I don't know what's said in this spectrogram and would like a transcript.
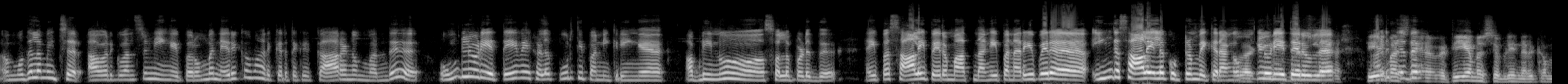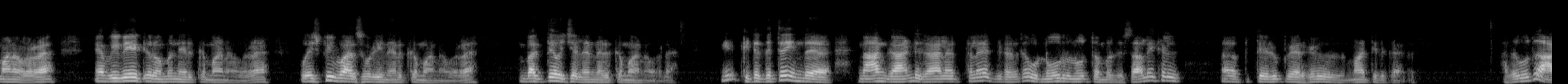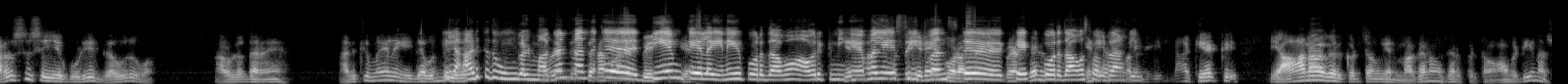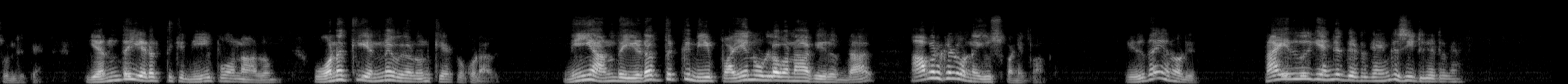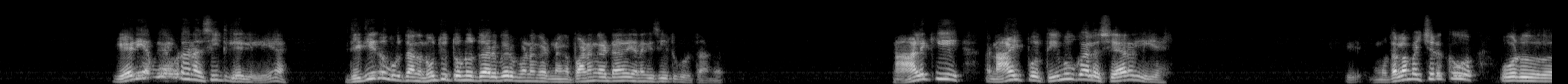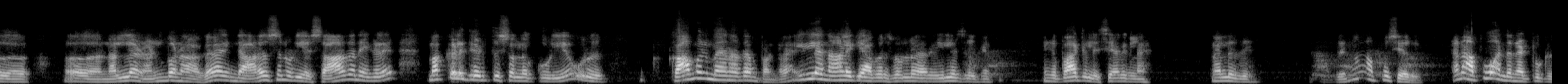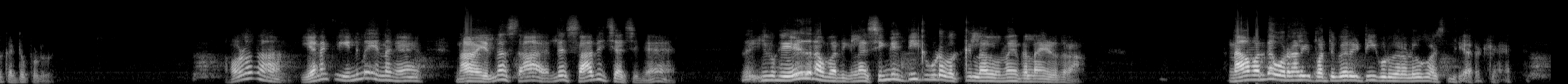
முதலமைச்சர் அவருக்கு வந்துட்டு நீங்க இப்ப ரொம்ப நெருக்கமா இருக்கிறதுக்கு காரணம் வந்து உங்களுடைய தேவைகளை பூர்த்தி பண்ணிக்கிறீங்க அப்படின்னும் சொல்லப்படுது. இப்ப சாலை பேரை மாத்துனாங்க. இப்ப நிறைய பேர் இங்க சாலையில குற்றம் வைக்கிறாங்க உங்களுடைய தெருவுல. டிஎம்எஸ் எப்படி நெருக்கமானவரா? விவேக் ரொம்ப நெருக்கமானவரா? எஸ்பி பாலசுடைய நெருக்கமானவரா? பக்தவச்சல நெருக்கமானவரா? கிட்டத்தட்ட இந்த நான்கு ஆண்டு காலத்துல கிட்டத்தட்ட ஒரு நூறு நூற்றம்பது சாலைகள் அஹ், தெரு பெயர்கள் மாத்திருக்காரு. அது வந்து அரசு செய்யக்கூடிய கௌரவம் அவ்வளவுதானே அதுக்கு மேல இதை வந்து அடுத்தது உங்கள் மகன் வந்துட்டு. டிஎம்கேல இணைய போறதாவும் அவருக்கு நீங்க எம்எல்ஏ வந்து சீட் போறாங்க. கேட்க போறதாவும் சொல்றாங்களே சொல்றாங்க? நான் கேட்க ஆணாக இருக்கட்டும் என் மகனாக இருக்கட்டும் அவங்ககிட்டயும் நான் சொல்லியிருக்கேன் எந்த இடத்துக்கு நீ போனாலும் உனக்கு என்ன வேணும்னு கேட்கக்கூடாது நீ அந்த இடத்துக்கு நீ பயனுள்ளவனாக இருந்தால் அவர்கள் உன்னை யூஸ் பண்ணிப்பாங்க இதுதான் என்னுடைய நான் இது வரைக்கும் எங்க கேட்டிருக்கேன்? எங்க சீட்டு கேட்டிருக்கேன்? ஏடிஎம்கே கூட நான் சீட்டு கேட்கலையே திடீர்னு கொடுத்தாங்க. நூற்றி தொண்ணூத்தாறு பேர் பணம் கட்டினாங்க. பணம் கட்டாத எனக்கு சீட்டு கொடுத்தாங்க. நாளைக்கு நான் இப்போ திமுகவில் சேரலையே. முதலமைச்சருக்கு ஒரு நல்ல நண்பனாக இந்த அரசனுடைய சாதனைகளை மக்களுக்கு எடுத்து சொல்லக்கூடிய ஒரு காமன் மேனாக தான் பண்ணுறேன் இல்லை நாளைக்கு அவர் சொல்கிறாரு இல்லை சேகர் நீங்கள் பாட்டில் சேருங்களேன் நல்லது. அப்படின்னா அப்போ சேரும் ஆனால் அப்போ அந்த நட்புக்கு கட்டுப்படுவேன் அவ்வளோதான் எனக்கு இனிமே என்னங்க? நான் எல்லாம் சா எல்லாம் சாதிச்சாச்சுங்க. இவங்க எழுதுறான் பார்த்தீங்களா சிங்கிள் டீக்கு கூட வக்கு இல்லாதவன் தான் இதெல்லாம் எழுதுறான். நான் வந்தால் ஒரு நாளைக்கு பத்து பேருக்கு டீ கொடுக்குற அளவுக்கு வசதியாக இருக்கேன்.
